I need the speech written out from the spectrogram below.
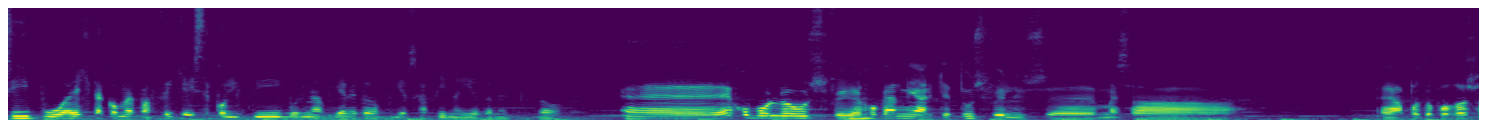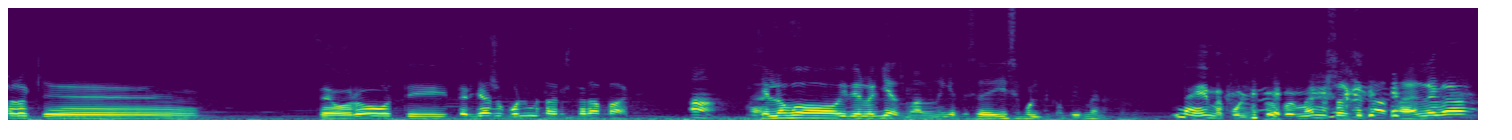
ή που έχετε ακόμα επαφή και είστε κολλητοί, μπορεί να βγαίνετε όταν πηγαίνετε Αθήνα ή όταν έρθετε εδώ; Ε, έχω πολλούς φίλους, έχω κάνει αρκετούς φίλους ε, μέσα ε, από το ποδόσφαιρο και θεωρώ ότι ταιριάζω πολύ με τα αριστερά μπακ. Α, Ναι. και λόγω ιδεολογίας μάλλον, γιατί είσαι, είσαι πολιτικοποιημένος. Ναι, είμαι πολιτικοποιημένος αρκετά θα έλεγα.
